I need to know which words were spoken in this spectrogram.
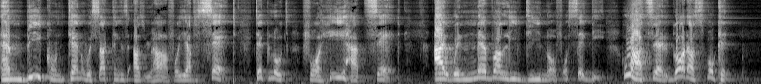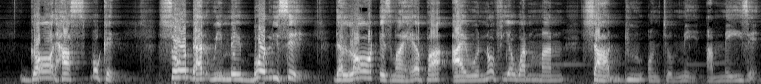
and be content with such things as you have. For he hath said, Take note, for he hath said, I will never leave thee nor forsake thee. Who hath said? God has spoken. God has spoken. So that we may boldly say, The Lord is my helper. I will not fear what man shall do unto me. Amazing.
